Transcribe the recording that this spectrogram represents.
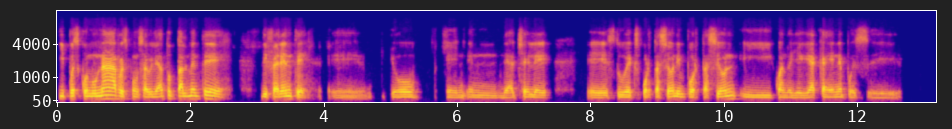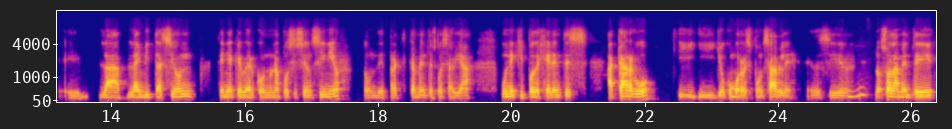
y pues con una responsabilidad totalmente diferente. Eh, yo en, DHL eh, estuve exportación, importación y cuando llegué a KN, pues eh, la, la, invitación tenía que ver con una posición senior, donde prácticamente pues había un equipo de gerentes a cargo y, yo como responsable, es decir, no solamente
